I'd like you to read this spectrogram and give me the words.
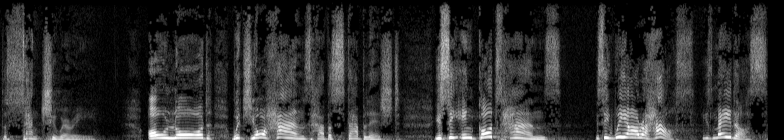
the sanctuary. O Lord, which your hands have established. You see, in God's hands, you see, we are a house. He's made us.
